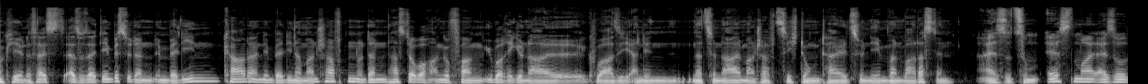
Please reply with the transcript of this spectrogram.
Okay, und das heißt, also seitdem bist du dann im Berlin-Kader, in den Berliner Mannschaften und dann hast du aber auch angefangen, überregional quasi an den Nationalmannschaftssichtungen teilzunehmen. Wann war das denn? Also zum ersten Mal, also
